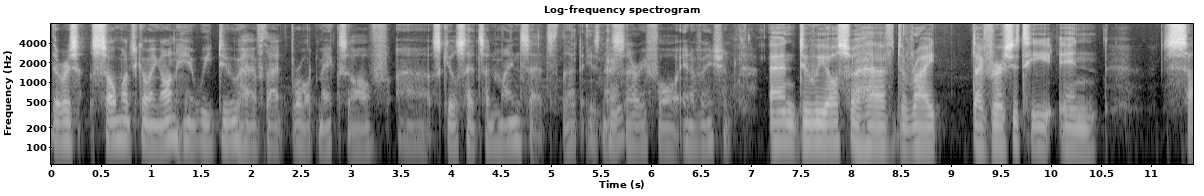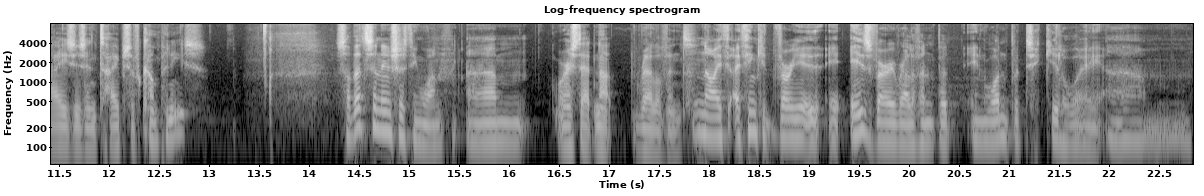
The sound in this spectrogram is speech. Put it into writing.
there is so much going on here. We do have that broad mix of uh, skill sets and mindsets that is necessary okay. for innovation. And do we also have the right diversity in sizes and types of companies? So that's an interesting one. Um, or is that not relevant? No, I, th I think it very it is very relevant, but in one particular way. Um,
